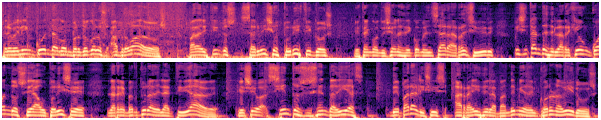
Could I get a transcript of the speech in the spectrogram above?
Trevelín cuenta con protocolos aprobados para distintos servicios turísticos y está en condiciones de comenzar a recibir visitantes de la región cuando se autorice la reapertura de la actividad, que lleva 160 días de parálisis a raíz de la pandemia del coronavirus,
